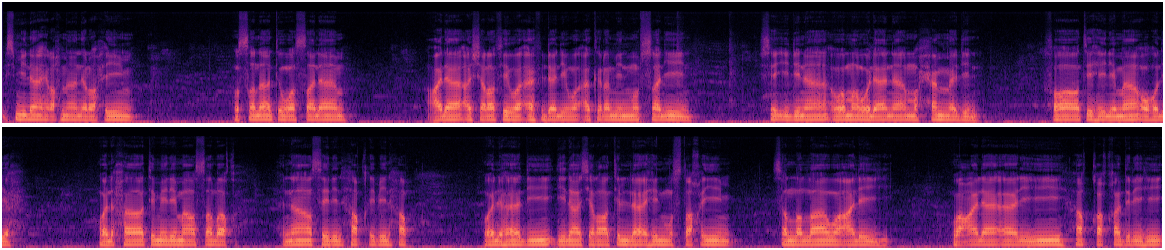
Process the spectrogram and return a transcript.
بسم الله الرحمن الرحيم والصلاة والسلام على أشرف وأفضل وأكرم المرسلين سيدنا ومولانا محمد فاتح لما أغلق والحاتم لما سبق ناصر الحق بالحق والهادي إلى صراط الله المستقيم صلى الله عليه وعلى آله حق قدره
